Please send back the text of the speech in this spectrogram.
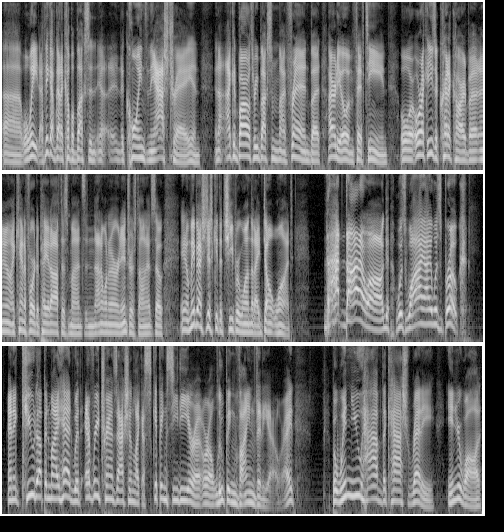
Uh, well, wait, I think I've got a couple bucks in, uh, in the coins in the ashtray, and and I could borrow three bucks from my friend, but I already owe him fifteen. Or or I could use a credit card, but you know I can't afford to pay it off this month, and I don't want to earn interest on it. So you know maybe I should just get the cheaper one that I don't want. That dialogue was why I was broke. And it queued up in my head with every transaction like a skipping CD or a, or a looping Vine video, right? But when you have the cash ready in your wallet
